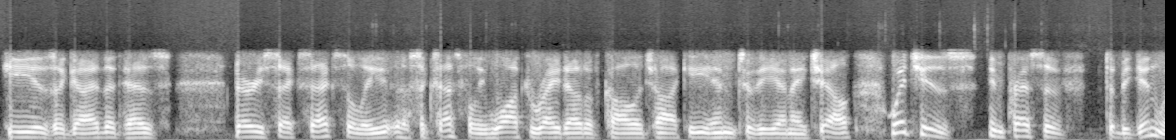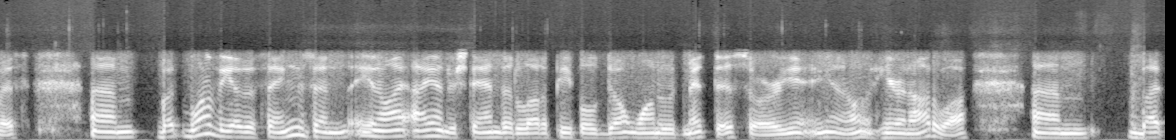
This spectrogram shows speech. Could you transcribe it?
he is a guy that has very successfully uh, successfully walked right out of college hockey into the NHL, which is impressive to begin with. Um, but one of the other things, and you know, I, I understand that a lot of people don't want to admit this, or you, you know, here in Ottawa. Um, but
